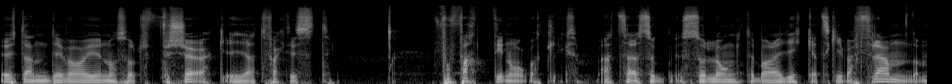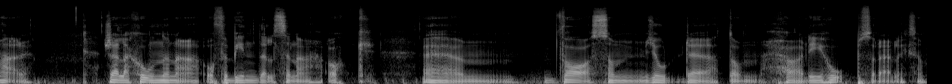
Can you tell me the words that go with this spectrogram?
Utan det var ju någon sorts försök i att faktiskt få fatt i något. Liksom. Att så, här, så, så långt det bara gick att skriva fram de här relationerna och förbindelserna och ehm, vad som gjorde att de hörde ihop. Sådär, liksom.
